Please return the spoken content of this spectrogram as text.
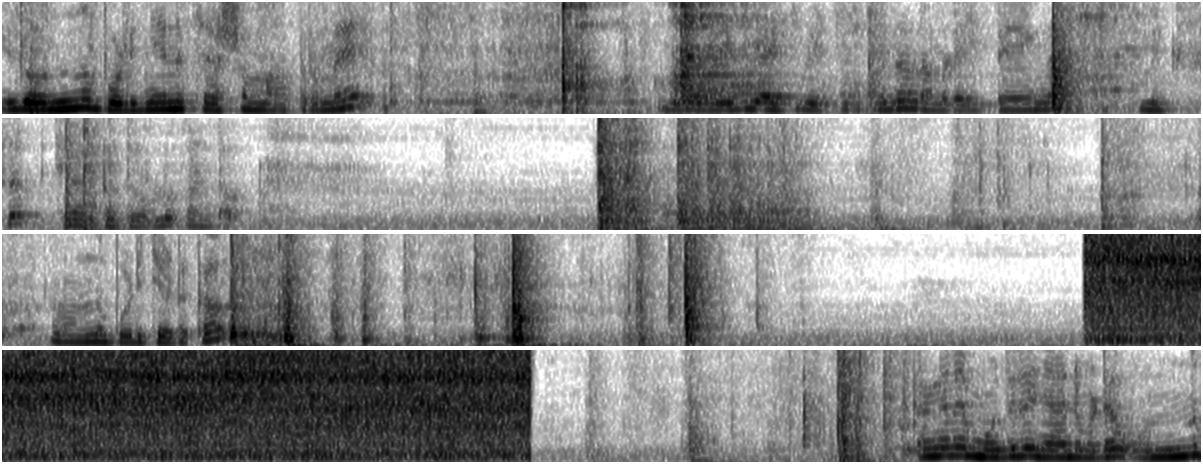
ഇതൊന്ന് പൊടിഞ്ഞതിന് ശേഷം മാത്രമേ റെഡിയാക്കി വെച്ചിരിക്കുന്ന നമ്മുടെ ഈ തേങ്ങ മിക്സ് ചേർക്കത്തുള്ളൂ കണ്ടോ? ഒന്ന് പൊടിച്ചെടുക്കാം. അങ്ങനെ മുതിര ഞാനിവിടെ ഒന്ന്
